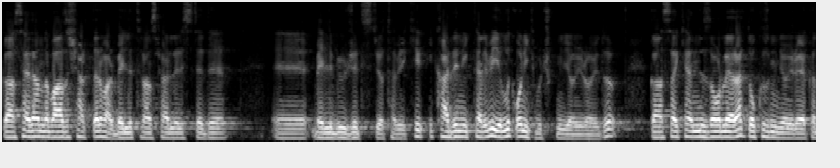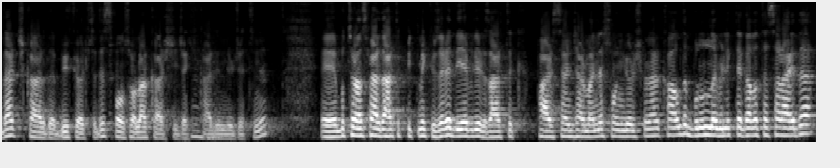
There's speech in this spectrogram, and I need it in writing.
Galatasaray'dan da bazı şartları var. Belli transferler istedi. Ee, belli bir ücret istiyor tabii ki. Icardi'nin ilk talebi yıllık 12,5 milyon euroydu. Galatasaray kendini zorlayarak 9 milyon euroya kadar çıkardı. Büyük ölçüde sponsorlar karşılayacak Icardi'nin ücretini. Ee, bu transfer de artık bitmek üzere diyebiliriz. Artık Paris Saint Germain'le son görüşmeler kaldı. Bununla birlikte Galatasaray'da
